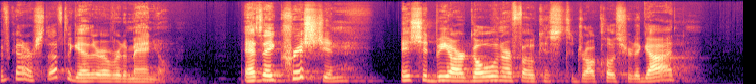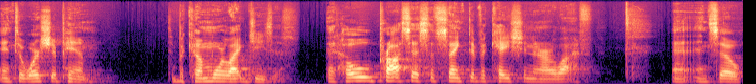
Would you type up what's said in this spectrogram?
we've got our stuff together over at Emmanuel. As a Christian, it should be our goal and our focus to draw closer to God and to worship Him, to become more like Jesus. That whole process of sanctification in our life. And, so,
